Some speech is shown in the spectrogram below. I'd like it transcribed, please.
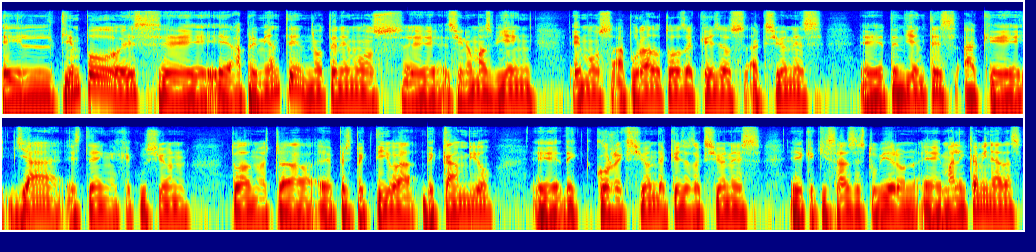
El tiempo es eh, apremiante, no tenemos, eh, sino más bien hemos apurado todas aquellas acciones eh, tendientes a que ya esté en ejecución toda nuestra perspectiva de cambio, eh, de corrección de aquellas acciones eh, que quizás estuvieron eh, mal encaminadas.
